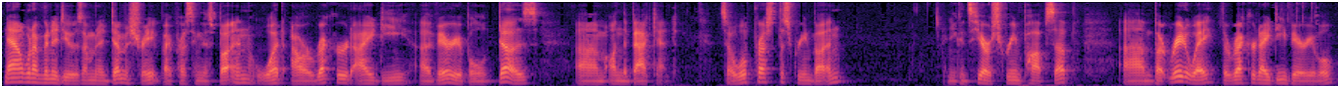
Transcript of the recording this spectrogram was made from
now what I'm going to do is I'm going to demonstrate by pressing this button what our record ID uh, variable does um, on the back end. So we'll press the screen button and you can see our screen pops up. Um, but right away, the record ID variable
